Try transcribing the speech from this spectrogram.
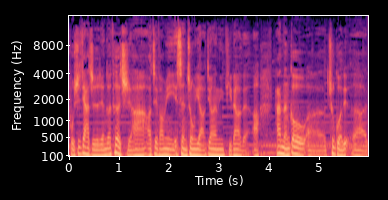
普世价值、人格特质啊，哦这方面也是很重要。就像你提到的啊，他能够呃出国的呃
